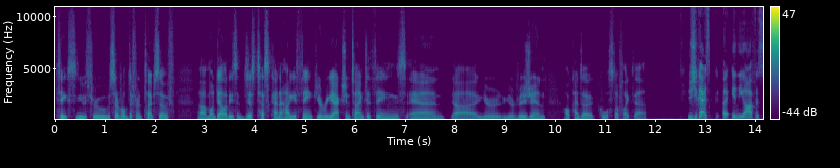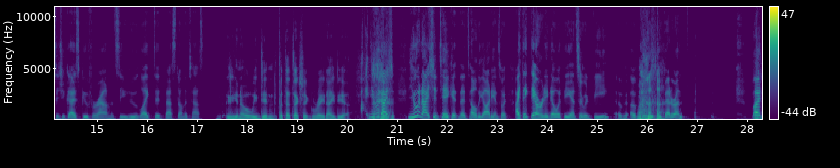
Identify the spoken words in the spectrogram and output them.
takes you through several different types of uh, modalities and just test kind of how you think, your reaction time to things, and uh, your your vision, all kinds of cool stuff like that. Did you guys uh, in the office? Did you guys goof around and see who like did best on the test? You know, we didn't, but that's actually a great idea. You and I, sh- you and I should take it and then tell the audience what. I think they already know what the answer would be of, of who would be better on the test. But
